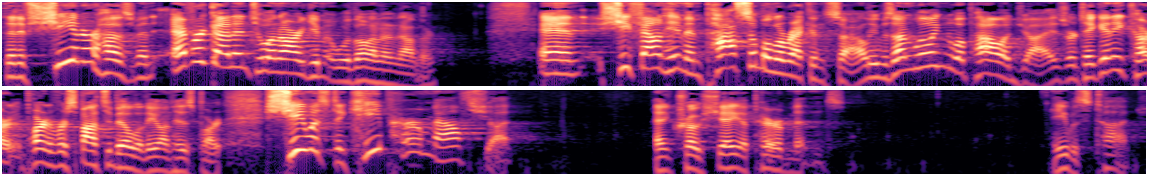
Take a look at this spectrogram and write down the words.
that if she and her husband ever got into an argument with one another, and she found him impossible to reconcile. He was unwilling to apologize or take any part of responsibility on his part. She was to keep her mouth shut and crochet a pair of mittens. He was touched.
